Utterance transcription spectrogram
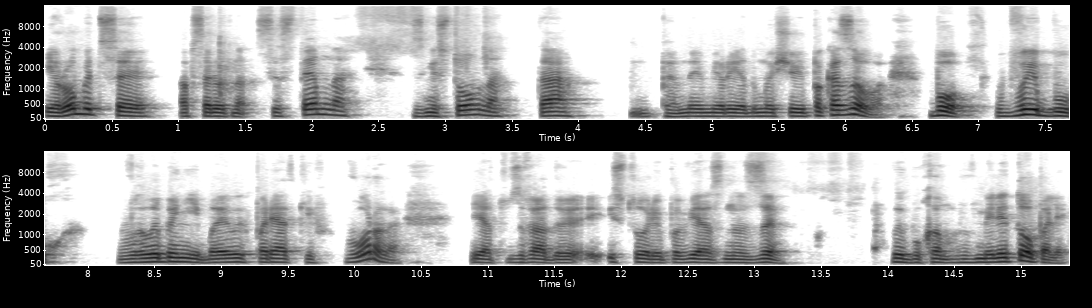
І робить це абсолютно системно, змістовно та певною мірою, я думаю, що і показово. Бо вибух в глибині бойових порядків ворога, я тут згадую історію пов'язану з вибухом в Мелітополі,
